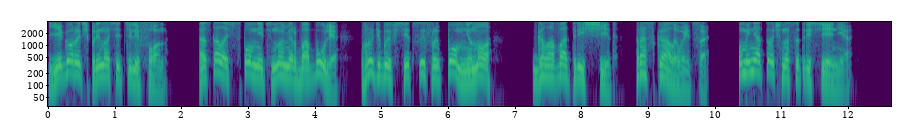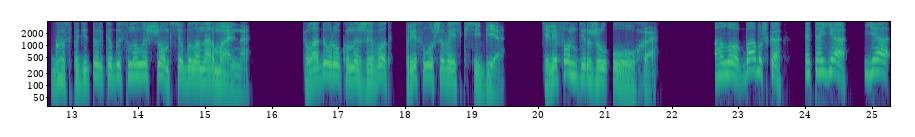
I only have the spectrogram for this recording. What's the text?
Егорыч приносит телефон. Осталось вспомнить номер бабули. Вроде бы все цифры помню, но... Голова трещит, раскалывается. У меня точно сотрясение. Господи, только бы с малышом все было нормально. Кладу руку на живот, прислушиваясь к себе. Телефон держу у уха. «Алло, бабушка, это я, я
